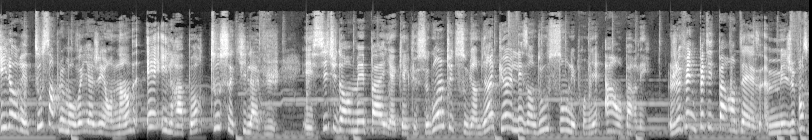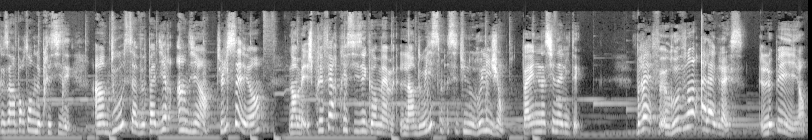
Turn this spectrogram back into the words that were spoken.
Il aurait tout simplement voyagé en Inde et il rapporte tout ce qu'il a vu. Et si tu dormais pas il y a quelques secondes, tu te souviens bien que les hindous sont les premiers à en parler. Je fais une petite parenthèse, mais je pense que c'est important de le préciser. Hindou, ça veut pas dire indien. Tu le sais, hein? Non mais je préfère préciser quand même, l'hindouisme c'est une religion, pas une nationalité. Bref, revenons à la Grèce. Le pays, hein.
